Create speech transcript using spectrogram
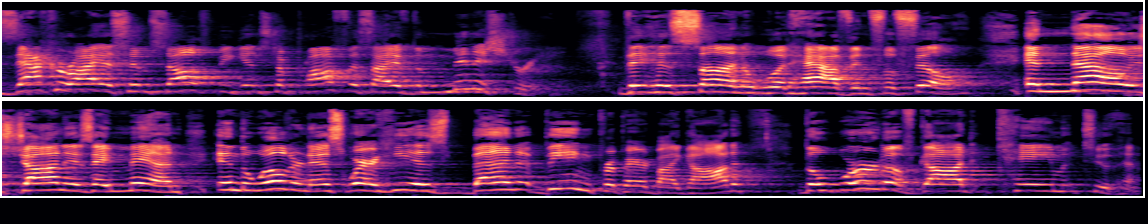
Zacharias himself begins to prophesy of the ministry that his son would have and fulfill. And now, as John is a man in the wilderness where he has been being prepared by God, the word of God came to him.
